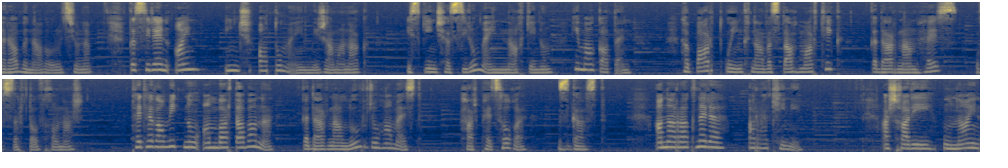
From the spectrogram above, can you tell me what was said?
նրա բնավորությունը, կսիրեն այն, ինչ ատում էին մի ժամանակ, իսկ ինչը սիրում էին նախկինում, հիմա կատեն։ Հպարտ ու ինքնավստահ մարդիկ կդառնան հեզ ու սրտով խոնար։ Թեթևամիտն ու ամբարտավանը կդառնա լուրջ ու համեստ, հարբեցողը զգաստ։ Անառակները առաքինի աշխարի ունայն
